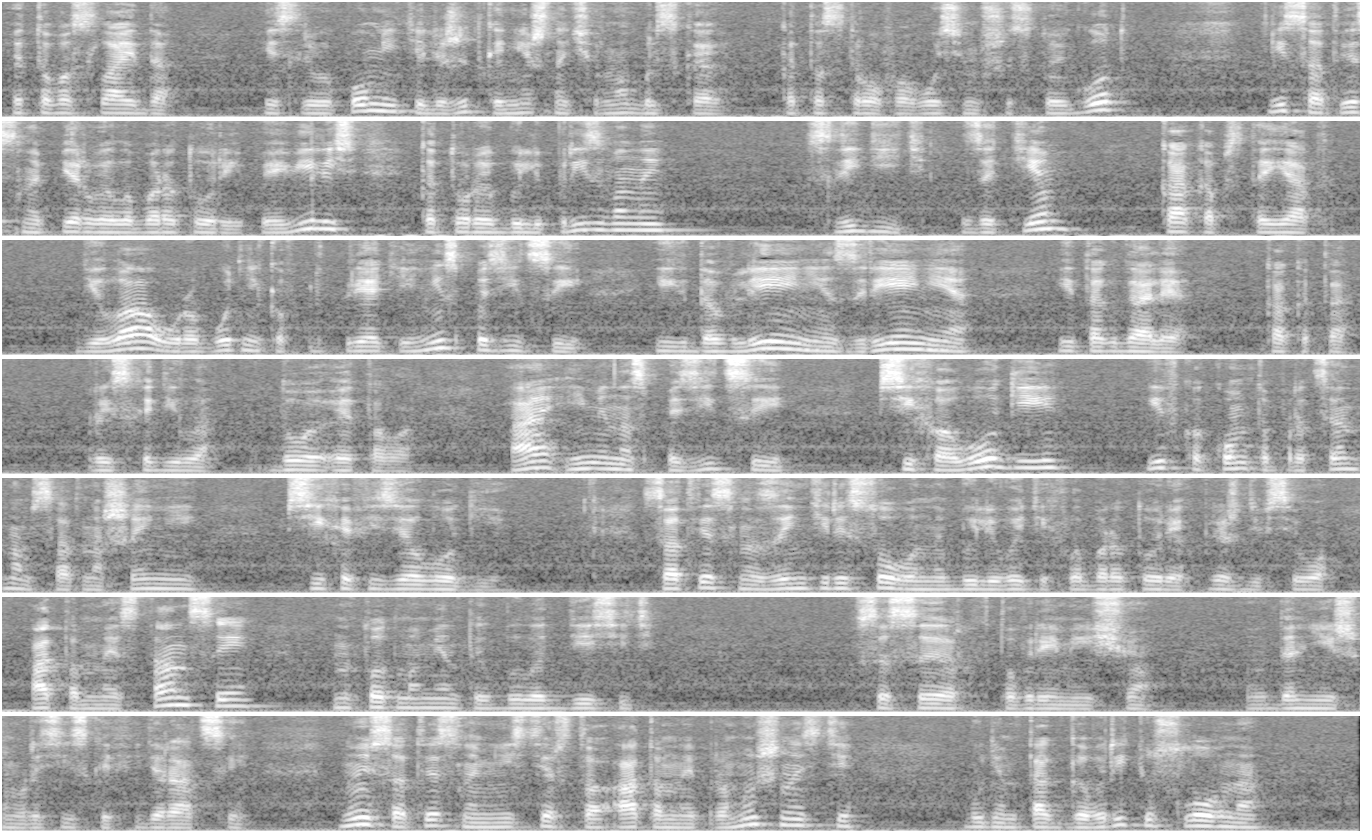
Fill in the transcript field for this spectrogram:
этого слайда, если вы помните, лежит, конечно, Чернобыльская катастрофа 86 год. И, соответственно, первые лаборатории появились, которые были призваны следить за тем, как обстоят дела у работников предприятий не с позиции их давления, зрения и так далее, как это происходило до этого, а именно с позиции психологии и в каком-то процентном соотношении психофизиологии. Соответственно, заинтересованы были в этих лабораториях прежде всего атомные станции. На тот момент их было 10 в СССР, в то время еще в дальнейшем в Российской Федерации. Ну и, соответственно, Министерство атомной промышленности, будем так говорить условно,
